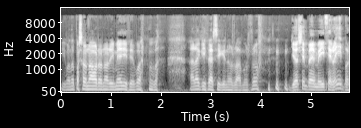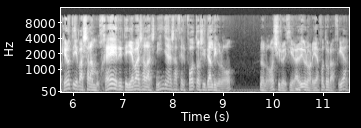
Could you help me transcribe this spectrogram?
y cuando pasa una hora, una hora y media, dices, bueno, va, ahora quizás sí que nos vamos, ¿no? Yo siempre me dicen, oye, ¿por qué no te llevas a la mujer y te llevas a las niñas a hacer fotos y tal? Digo, no, no, no, si lo hiciera, digo, no haría fotografía.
